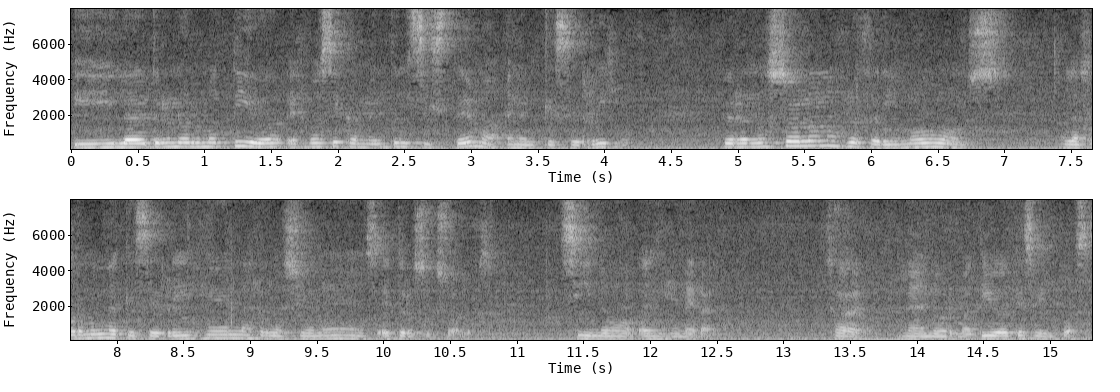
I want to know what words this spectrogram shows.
y la heteronormativa es básicamente el sistema en el que se rige. Pero no solo nos referimos a la forma en la que se rigen las relaciones heterosexuales, sino en general. ¿Sabes? La normativa que se ha impuesto.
